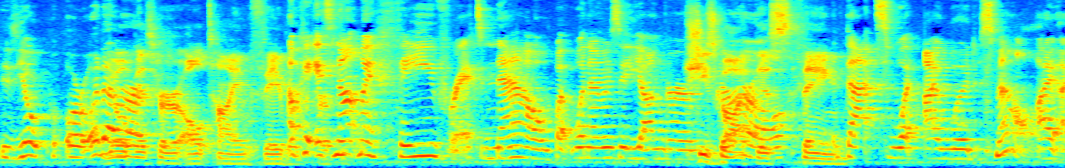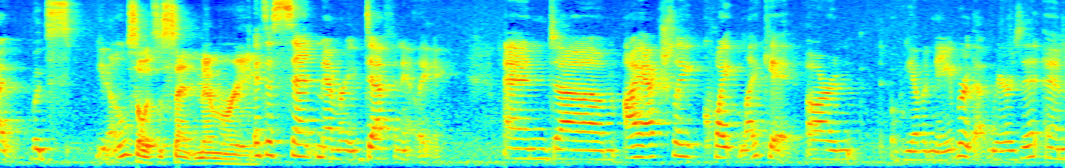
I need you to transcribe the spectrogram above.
Is Yope or whatever. Yope is her all-time favorite. Okay, it's perfume. not my favorite now, but when I was a younger She's got this thing. That's what I would smell. I, I would you know. So it's a scent memory. It's a scent memory, definitely. And um, I actually quite like it. Our we have a neighbor that wears it, and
